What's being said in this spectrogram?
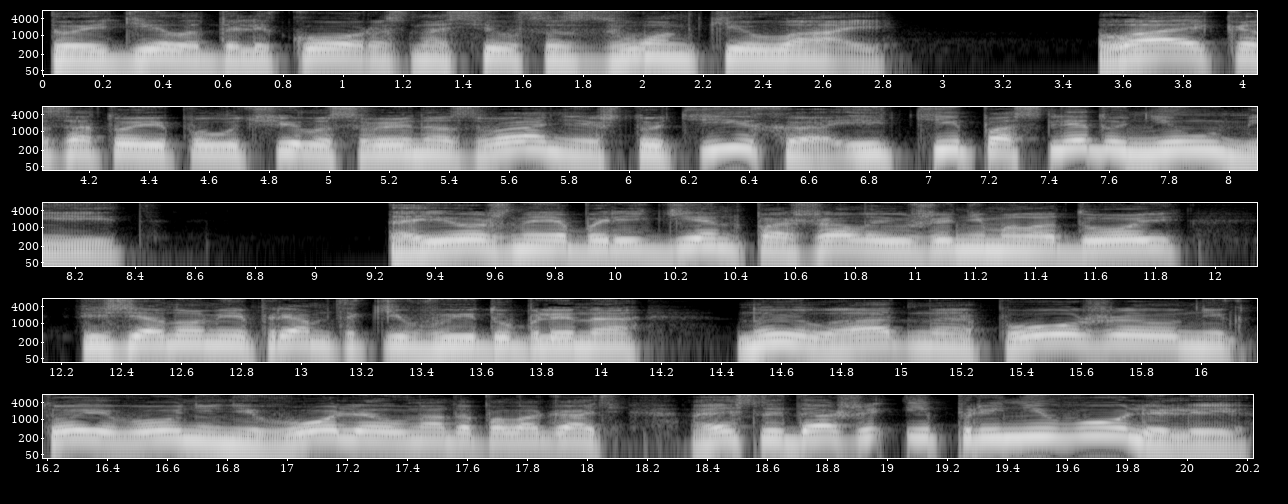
То и дело далеко разносился звонкий лай. Лайка зато и получила свое название, что тихо идти по следу не умеет. Таежный абориген, пожалуй, уже не молодой, физиономия прям-таки выдублена. Ну и ладно, пожил, никто его не неволил, надо полагать. А если даже и приневолили,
